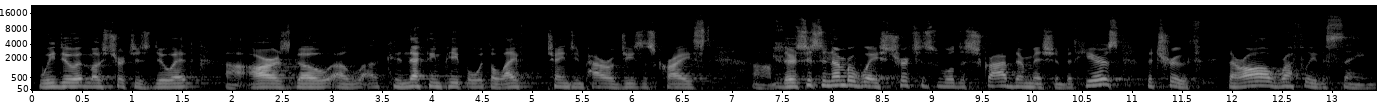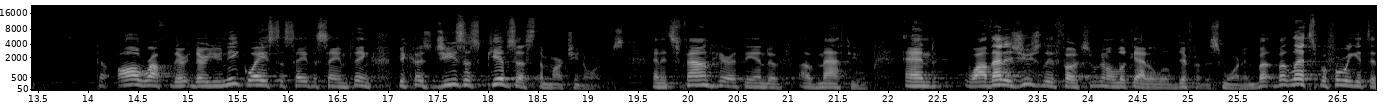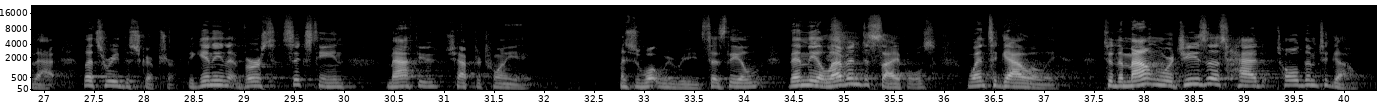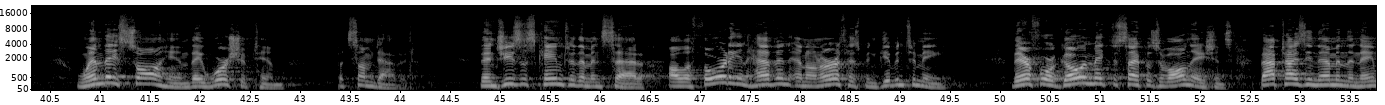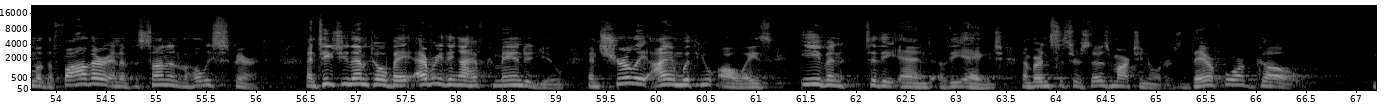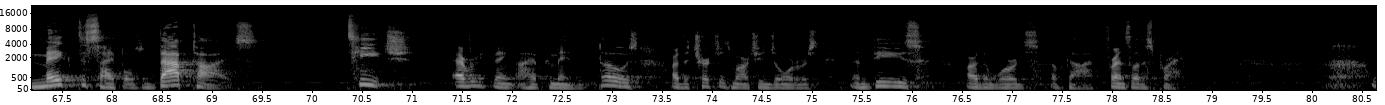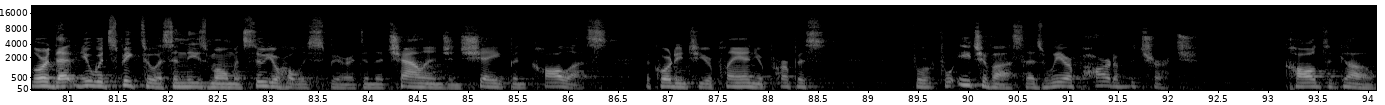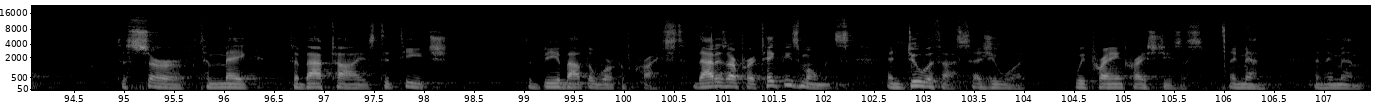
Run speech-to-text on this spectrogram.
We do it, most churches do it. Uh, ours go uh, connecting people with the life changing power of Jesus Christ. Um, there's just a number of ways churches will describe their mission, but here's the truth they're all roughly the same. They're all rough, they're, they're unique ways to say the same thing because Jesus gives us the marching orders. And it's found here at the end of, of Matthew. And while that is usually the focus, we're going to look at it a little different this morning. But, but let's, before we get to that, let's read the scripture. Beginning at verse 16, Matthew chapter 28. This is what we read. It says, the, Then the eleven disciples went to Galilee, to the mountain where Jesus had told them to go. When they saw him, they worshiped him, but some doubted. Then Jesus came to them and said, All authority in heaven and on earth has been given to me. Therefore, go and make disciples of all nations, baptizing them in the name of the Father and of the Son and of the Holy Spirit, and teaching them to obey everything I have commanded you. And surely I am with you always, even to the end of the age. And, brothers and sisters, those marching orders. Therefore, go, make disciples, baptize, teach everything I have commanded. Those are the church's marching orders, and these are the words of God. Friends, let us pray. Lord, that you would speak to us in these moments through your Holy Spirit and that challenge and shape and call us according to your plan, your purpose for, for each of us as we are part of the church, called to go, to serve, to make, to baptize, to teach, to be about the work of Christ. That is our prayer. Take these moments and do with us as you would. We pray in Christ Jesus. Amen and amen.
